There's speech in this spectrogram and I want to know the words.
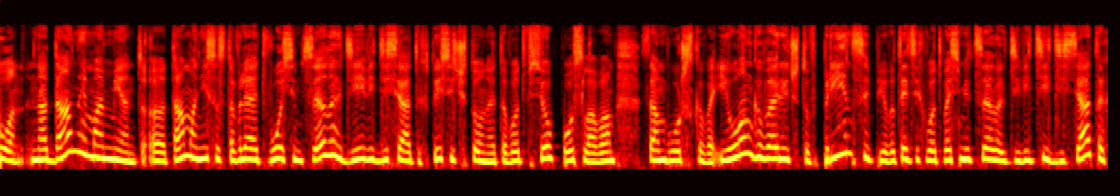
тонн. На данный момент э, там они составляют 8,9 тысяч тонн. Это вот все по словам Самбурского. И он говорит, что в принципе вот этих вот 8,9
